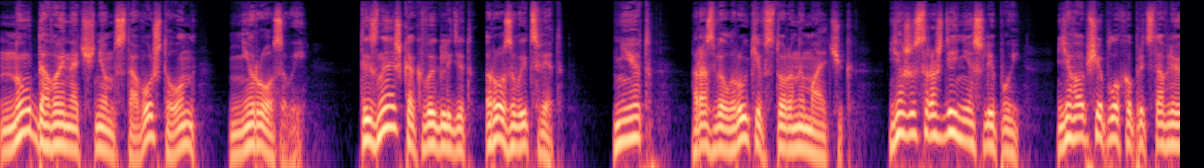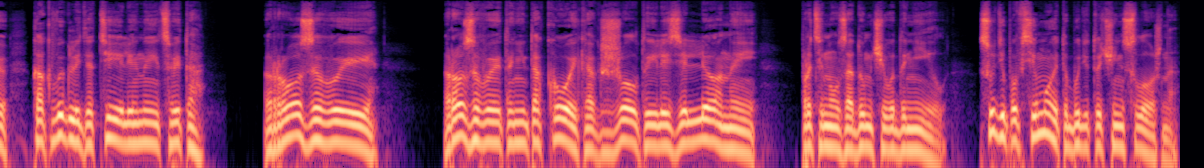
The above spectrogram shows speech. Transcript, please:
Ну, давай начнем с того, что он не розовый. Ты знаешь, как выглядит розовый цвет? Нет. — развел руки в стороны мальчик. «Я же с рождения слепой. Я вообще плохо представляю, как выглядят те или иные цвета». «Розовый... Розовый — это не такой, как желтый или зеленый», — протянул задумчиво Даниил. «Судя по всему, это будет очень сложно.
